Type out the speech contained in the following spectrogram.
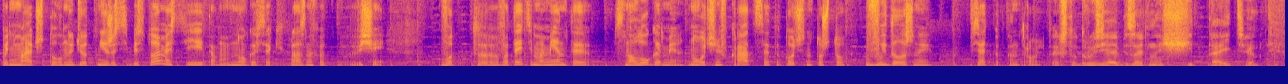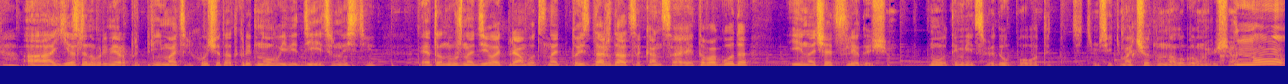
понимает, что он идет ниже себестоимости и там много всяких разных вещей. Вот, э, вот эти моменты с налогами, ну, очень вкратце, это точно то, что вы должны взять под контроль. Так что, друзья, обязательно считайте. А если, например, предприниматель хочет открыть новый вид деятельности, это нужно делать прям вот, то есть дождаться конца этого года и начать следующим. Ну, вот имеется в виду по вот этим всяким отчетным налоговым вещам. Ну,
